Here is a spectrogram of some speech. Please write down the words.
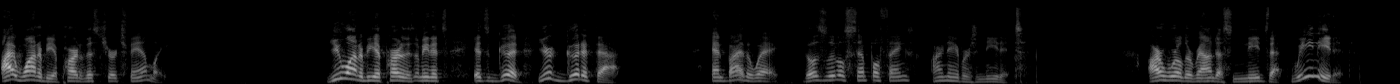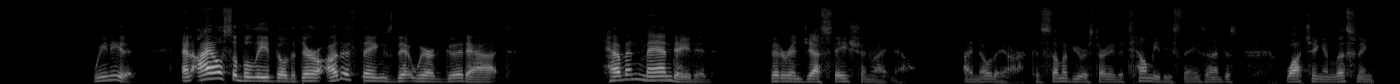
I want to be a part of this church family. You want to be a part of this. I mean, it's, it's good. You're good at that. And by the way, those little simple things, our neighbors need it. Our world around us needs that. We need it. We need it. And I also believe, though, that there are other things that we're good at, heaven mandated, that are in gestation right now. I know they are, because some of you are starting to tell me these things, and I'm just watching and listening.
